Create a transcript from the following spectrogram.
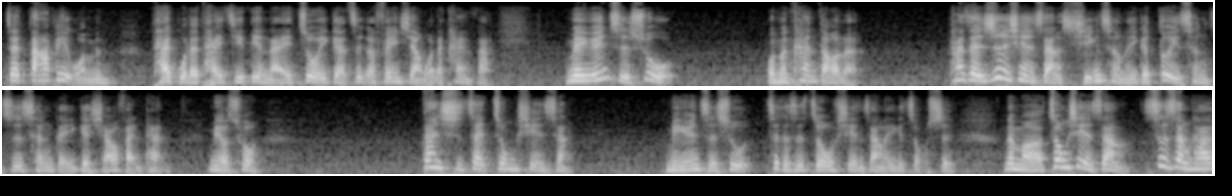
再搭配我们台股的台积电来做一个这个分享我的看法。美元指数，我们看到了，它在日线上形成了一个对称支撑的一个小反弹，没有错，但是在中线上。美元指数这个是周线上的一个走势，那么中线上事实上它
